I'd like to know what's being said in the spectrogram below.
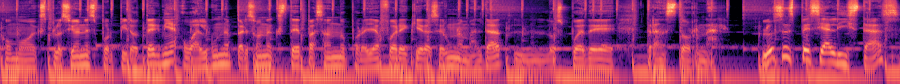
como explosiones por pirotecnia o alguna persona que esté pasando por allá afuera y quiera hacer una maldad los puede trastornar. Los especialistas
